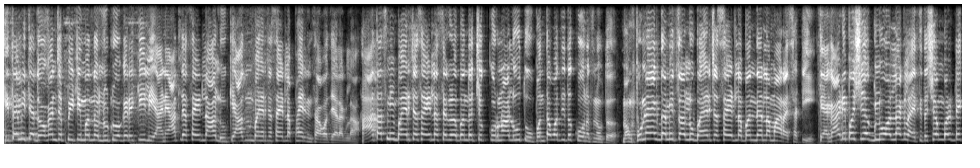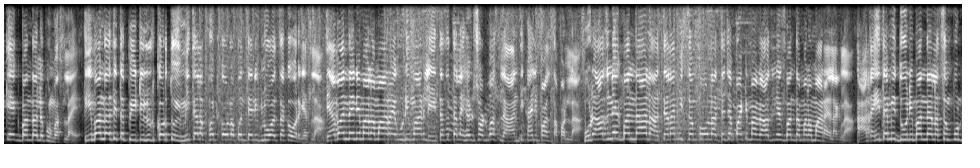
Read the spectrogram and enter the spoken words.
इथं मी त्या दोघांच्या पीटीमधनं लूट वगैरे केली आणि आतल्या साईडला आलो की अजून बाहेरच्या साईडला फायरिंगचा आवाज यायला लागला. आताच मी बाहेरच्या साईडला सगळं बंद चेक करून आलो होतो पण तेव्हा तिथं कोणच नव्हतं. मग पुन्हा एकदा मी चालू बाहेरच्या साईडला बंद्यांना मारायसाठी. त्या गाडीपाशी एक ग्लू वॉल लागलाय तिथं शंभर टक्के एक बंदा लपून बसलाय. ती बंदा तिथं पीटी लूट करतोय मी त्याला फटकवला पण त्याने ग्लूवॉलचा कव्हर घेतला. त्या बंद्याने मला माराय उडी मारली तसं त्याला हेडशॉट बसला आणि ती खाली पालता पडला. पुढे अजून एक बंदा आला त्याला मी संपवला त्याच्या पाठीमागे अजून एक बंदा मला मारायला लागला. आता इथं मी दोन्ही बंद्याला संपून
